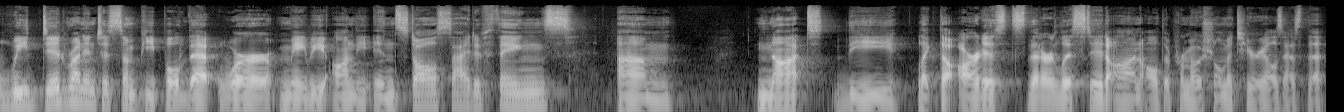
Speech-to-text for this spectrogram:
We did run into some people that were maybe on the install side of things. Um, not the like the artists that are listed on all the promotional materials as the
